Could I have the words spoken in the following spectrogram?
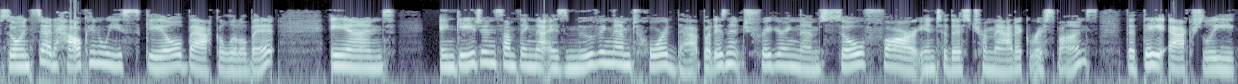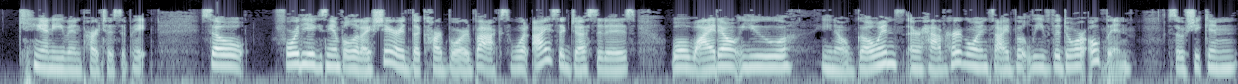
So instead, how can we scale back a little bit and engage in something that is moving them toward that, but isn't triggering them so far into this traumatic response that they actually can't even participate. So, for the example that I shared, the cardboard box, what I suggested is, well, why don't you, you know, go in or have her go inside, but leave the door open so she can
